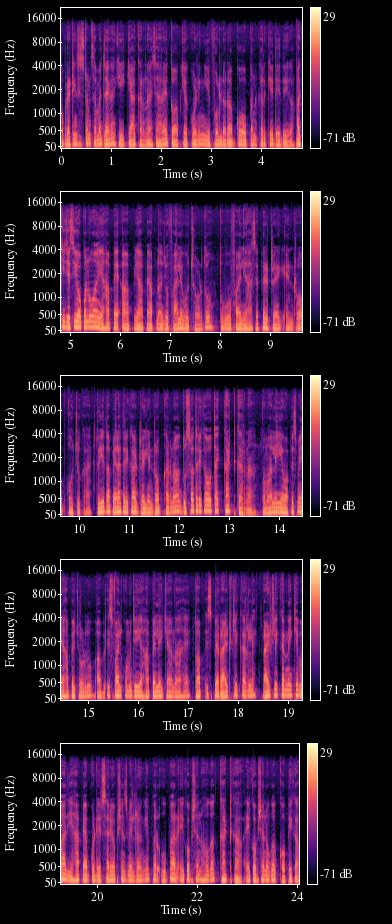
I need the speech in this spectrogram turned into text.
ऑपरेटिंग सिस्टम समझ जाएगा कि क्या करना चाह रहे हैं तो आपके अकॉर्डिंग ये फोल्डर आपको ओपन करके दे देगा। बाकी जैसे ओपन हुआ, यहाँ पे आप, यहाँ पे अपना जो फ़ाइल है वो छोड़ दो। तो वो फ़ाइल यहाँ से फिर ड्रैग एंड ड्रॉप हो चुका है। तो ये था पहला तरीका ड्रैग एंड ड्रॉप करना। दूसरा तरीका होता है कट करना। तो मान लीजिए वापस मैं यहाँ पे छोड़ दूँ। अब इस फ़ाइल को मुझे यहाँ पे लेके आना है। तो आप इस पे राइट क्लिक कर ले। राइट क्लिक करने के बाद यहाँ पे आपको ढेर सारे ऑप्शन मिल रहे होंगे। पर ऊपर एक ऑप्शन होगा कट का। एक ऑप्शन होगा कॉपी का।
